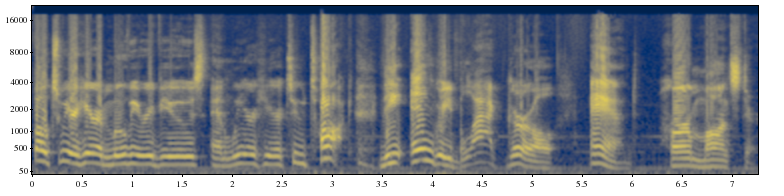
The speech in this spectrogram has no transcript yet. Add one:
Folks, we are here in movie reviews and we are here to talk The Angry Black Girl and her monster.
